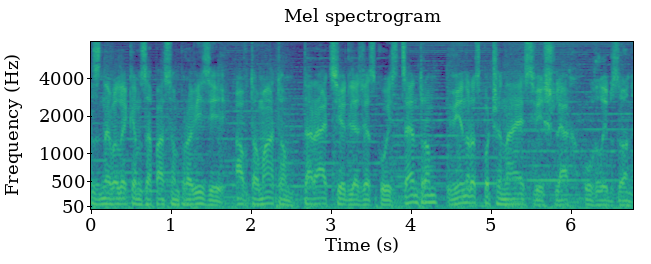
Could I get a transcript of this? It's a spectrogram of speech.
З невеликим запасом провізії, автоматом та рацією для зв'язку із центром він розпочинає свій шлях у глиб зони.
